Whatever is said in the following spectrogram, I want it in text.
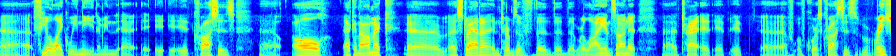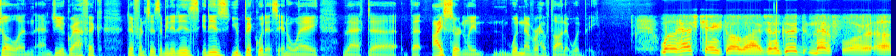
uh, feel like we need. I mean, uh, it, it, crosses uh, all economic uh, strata in terms of the, the, the reliance on it. Tra- it, it, it uh, of course, crosses racial and, and geographic differences. I mean, it is it is ubiquitous in a way that uh, that I certainly would never have thought it would be. Well, it has changed our lives, and a good metaphor uh,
